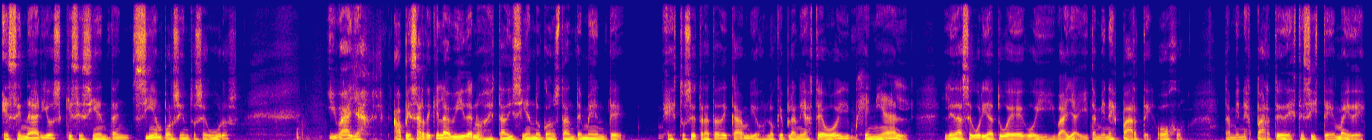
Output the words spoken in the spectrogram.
escenarios que se sientan 100% seguros. Y vaya, a pesar de que la vida nos está diciendo constantemente esto se trata de cambio. Lo que planeaste hoy, genial. Le da seguridad a tu ego y vaya, y también es parte, ojo, también es parte de este sistema y de,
